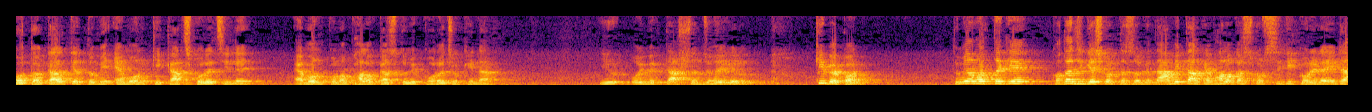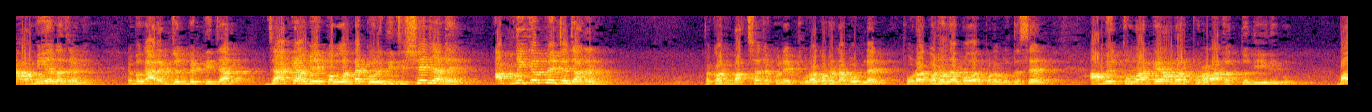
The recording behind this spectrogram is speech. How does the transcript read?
গতকালকে তুমি এমন কি কাজ করেছিলে? এমন কোনো ভালো কাজ তুমি করেছ কিনা? ওই ব্যক্তি আশ্চর্য হয়ে গেল, কি ব্যাপার? তুমি আমার থেকে কথা জিজ্ঞেস করতেছো, কিন্তু আমি কালকে ভালো কাজ করছি, কি করি না এটা আমি না জানি। এবং আরেকজন ব্যক্তি যার, যাকে আমি এই কল্যাণটা করে দিচ্ছি সে জানে। আপনি কেমন এটা জানেন? তখন বাচ্চা যখন এই পুরা ঘটনা বললেন, পুরা ঘটনা বলার পরে বলতেছেন, আমি তোমাকে আমার পুরা রাজত্ব দিয়ে দিব। বা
